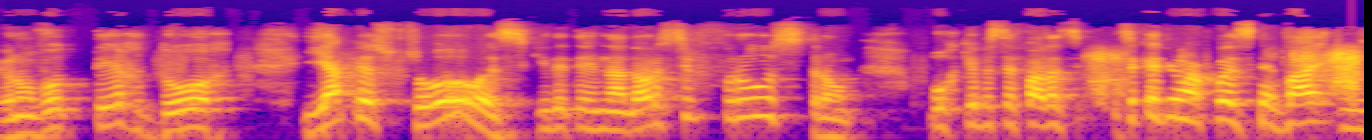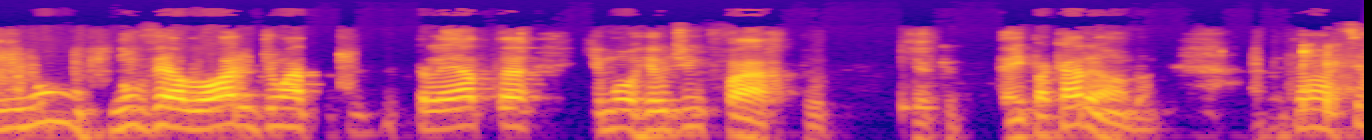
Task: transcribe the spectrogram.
eu não vou ter dor. E há pessoas que em determinada hora se frustram, porque você fala assim: você quer ver uma coisa? Você vai num, num velório de um atleta que morreu de infarto. Que tem pra caramba. Então, você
